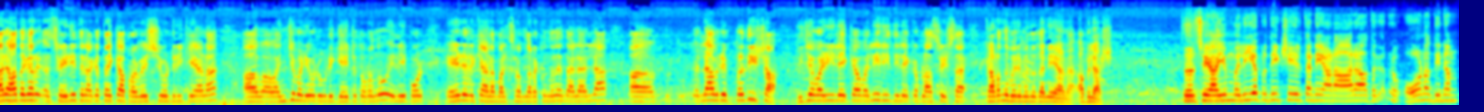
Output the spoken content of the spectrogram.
ആരാധകർ സ്റ്റേഡിയത്തിനകത്തേക്ക് പ്രവേശിച്ചുകൊണ്ടിരിക്കുകയാണ്. അഞ്ചു മണിയോടുകൂടി ഗേറ്റ് തുറന്നു. ഇനിയിപ്പോൾ ഏഴരയ്ക്കാണ് മത്സരം നടക്കുന്നത്. എന്തായാലും എല്ലാ ആ, എല്ലാവരും പ്രതീക്ഷ വിജയവഴിയിലേക്ക് വലിയ രീതിയിലേക്ക് ബ്ലാസ്റ്റേഴ്സ് കടന്നു വരുമെന്ന് തന്നെയാണ് അഭിലാഷ്. തീർച്ചയായും വലിയ പ്രതീക്ഷയിൽ തന്നെയാണ് ആരാധകർ. ഓണദിനം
